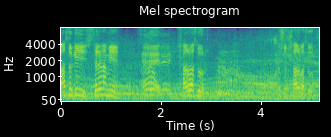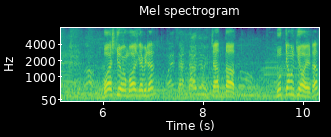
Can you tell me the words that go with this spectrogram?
বাসুর কি? ছেলে না মেয়ে? সার বাসুর সার বাছুর। বয়স কীরকম? বয়স গাভিটার? চার দাঁত। দুধ কেমন কি হয় এটার?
